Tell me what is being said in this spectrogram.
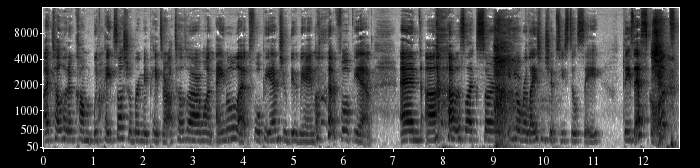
I tell her to come with pizza, she'll bring me pizza. I'll tell her I want anal at 4 p.m., she'll give me anal at 4 p.m. And uh, I was like, So in your relationships, you still see these escorts?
